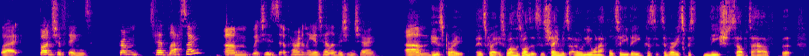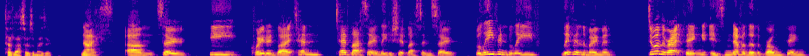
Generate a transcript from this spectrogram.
like bunch of things from Ted Lasso, um, which is apparently a television show. Um, it's great. It's great. It's one of those ones that's a shame it's only on Apple TV because it's a very niche sub to have. But Ted Lasso is amazing. Nice. Um, so he quoted like 10 Ted Lasso leadership lessons. So believe in believe, live in the moment. Doing the right thing is never the, the wrong thing.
